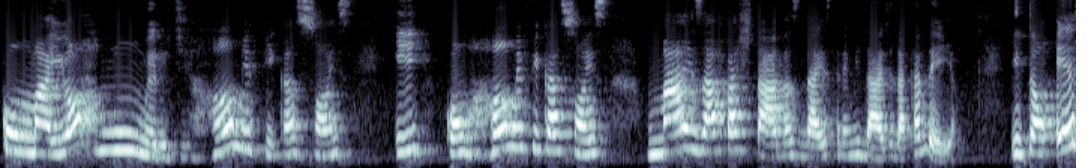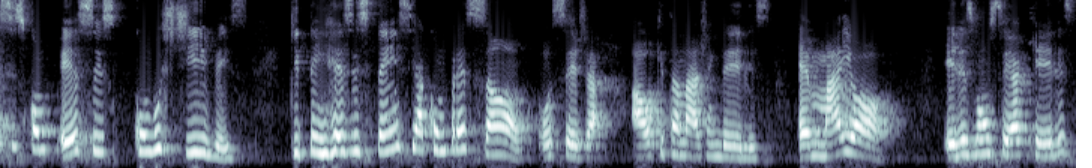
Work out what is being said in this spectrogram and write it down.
com maior número de ramificações e com ramificações mais afastadas da extremidade da cadeia. Então, esses, esses combustíveis que têm resistência à compressão, ou seja, a octanagem deles é maior, eles vão ser aqueles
